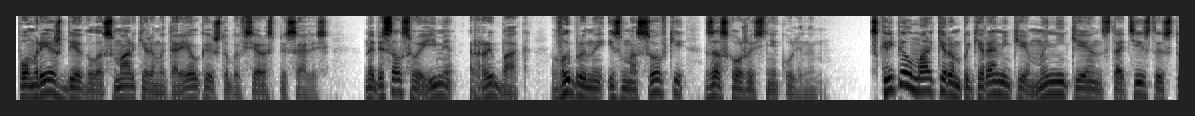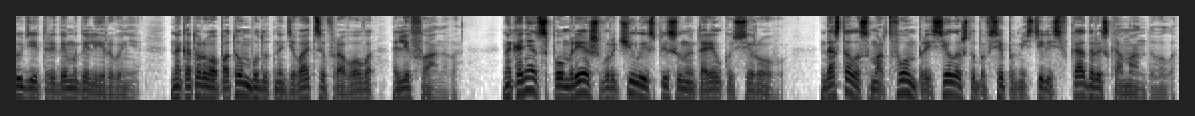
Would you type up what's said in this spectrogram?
Помреж бегала с маркером и тарелкой, чтобы все расписались. Написал свое имя «Рыбак», выбранный из массовки за схожесть с Никулиным. Скрипел маркером по керамике манекен, статист из студии 3D-моделирования, на которого потом будут надевать цифрового Лифанова. Наконец, помреж вручила исписанную тарелку Серову. Достала смартфон, присела, чтобы все поместились в кадр и скомандовала.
